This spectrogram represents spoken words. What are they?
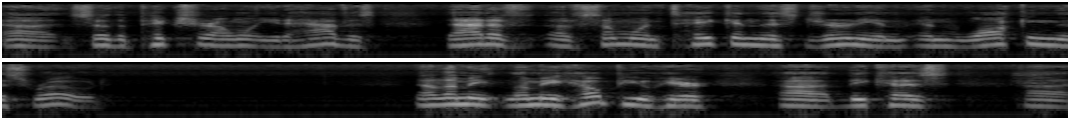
Uh, so the picture I want you to have is that of, of someone taking this journey and, and walking this road. Now let me let me help you here uh, because uh,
